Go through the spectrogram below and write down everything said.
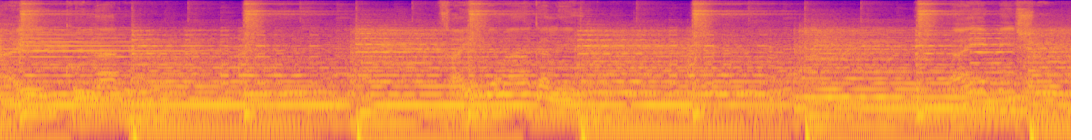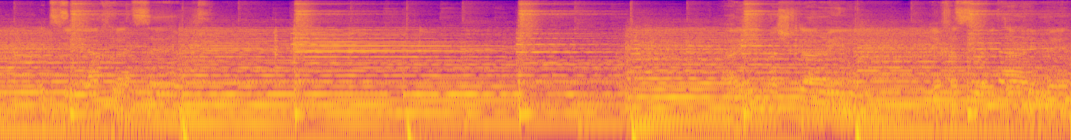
האם כולנו חיים במעגלים? יכסו את האמת?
